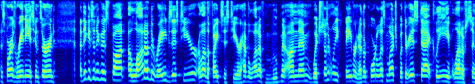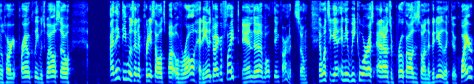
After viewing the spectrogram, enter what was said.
As far as raiding is concerned, I think it's in a good spot. A lot of the raids this tier, a lot of the fights this tier, have a lot of movement on them, which doesn't really favor Nether Portal as much, but there is stat cleave, a lot of single target prio cleave as well. So I think Deimo's in a pretty solid spot overall, heading into Dragonflight and uh, Vault the Incarnate. So, and once again, any weak WeakAuras add-ons or profiles you saw in the video you'd like to acquire,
